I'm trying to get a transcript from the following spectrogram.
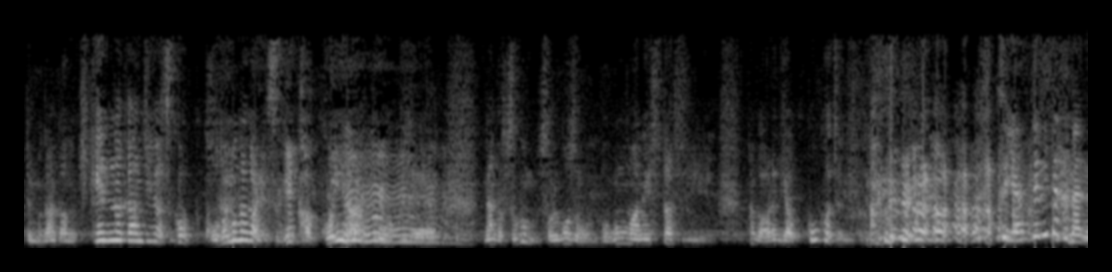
でもなんかあの危険な感じがすごい子供ながらにすげえかっこいいなと思ってなんかすごいそれこそ僕も真似したしなんかあれ逆効果じゃねえかな それやってみたくなる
